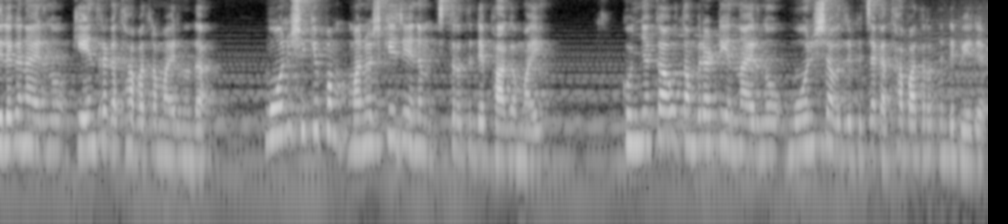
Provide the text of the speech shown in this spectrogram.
തിലകനായിരുന്നു കേന്ദ്ര കഥാപാത്രമായിരുന്നത്. മോനിഷയ്ക്കൊപ്പം മനോജ് കെ ജയനും ചിത്രത്തിന്റെ ഭാഗമായി. കുഞ്ഞക്കാവ് തമ്പുരാട്ടി എന്നായിരുന്നു മോനിഷ അവതരിപ്പിച്ച കഥാപാത്രത്തിന്റെ പേര്.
